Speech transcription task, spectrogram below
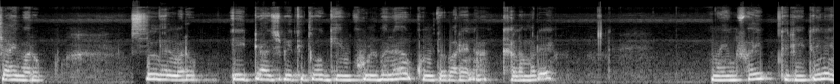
যাই মারুক সিঙ্গেল মারুক। এই টাচ ব্যতীত গেম খুলবে না খুলতে পারে না। খেলা মারে নাইন ফাইভ থ্রি তাই না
